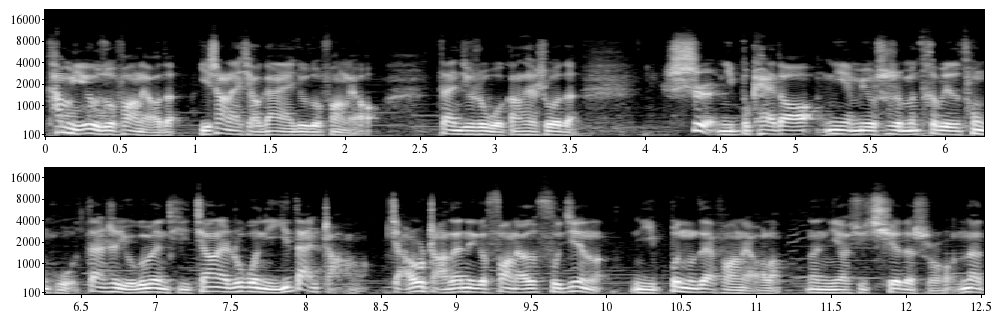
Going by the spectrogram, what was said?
他们也有做放疗的，一上来小肝癌就做放疗，但就是我刚才说的，是你不开刀，你也没有说什么特别的痛苦，但是有个问题，将来如果你一旦长，假如长在那个放疗的附近了，你不能再放疗了，那你要去切的时候，那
